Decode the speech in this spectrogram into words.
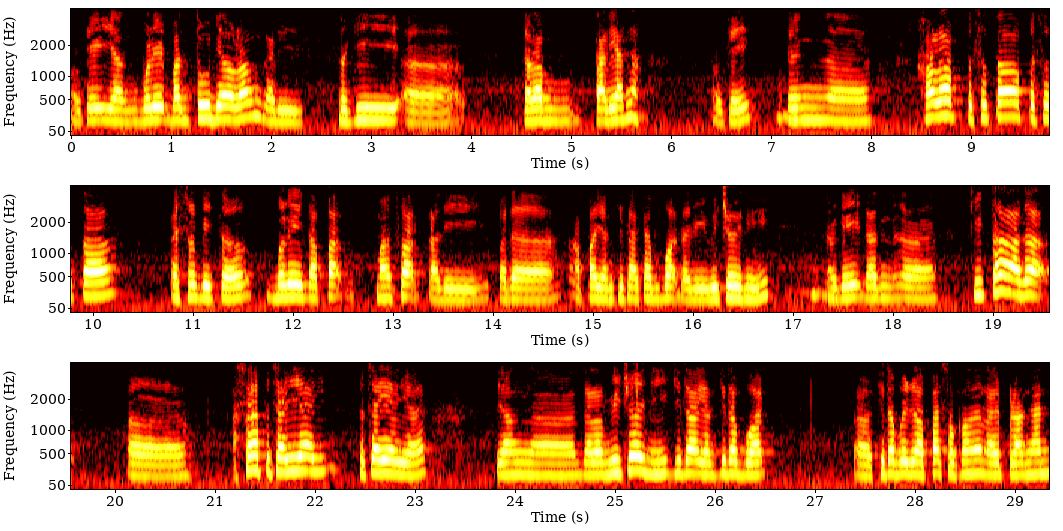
okay, yang boleh bantu dia orang dari segi uh, dalam talian lah. Okey. Dan uh, harap peserta-peserta exhibitor boleh dapat manfaat dari pada apa yang kita akan buat dari Witcher ini. Okey dan uh, kita ada uh, saya percaya percaya ya yang uh, dalam Witcher ini kita yang kita buat uh, kita boleh dapat sokongan dari pelanggan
